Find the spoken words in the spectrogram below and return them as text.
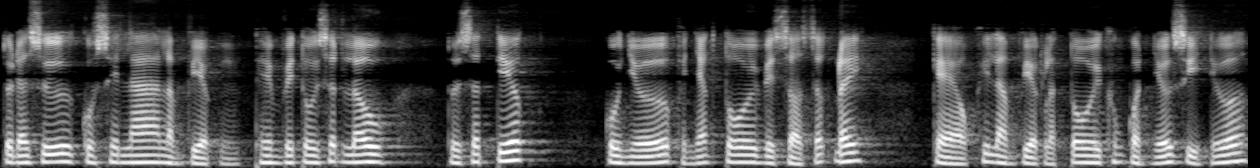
Tôi đã giữ cô Sela làm việc thêm với tôi rất lâu. Tôi rất tiếc Cô nhớ phải nhắc tôi về sở giấc đấy. Kẻo khi làm việc là tôi không còn nhớ gì nữa.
